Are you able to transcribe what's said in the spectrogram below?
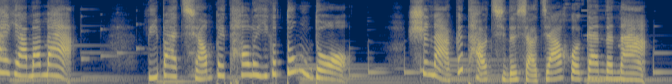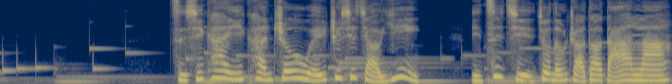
看呀，妈妈，篱笆墙被掏了一个洞洞，是哪个淘气的小家伙干的呢？仔细看一看周围这些脚印，你自己就能找到答案啦。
